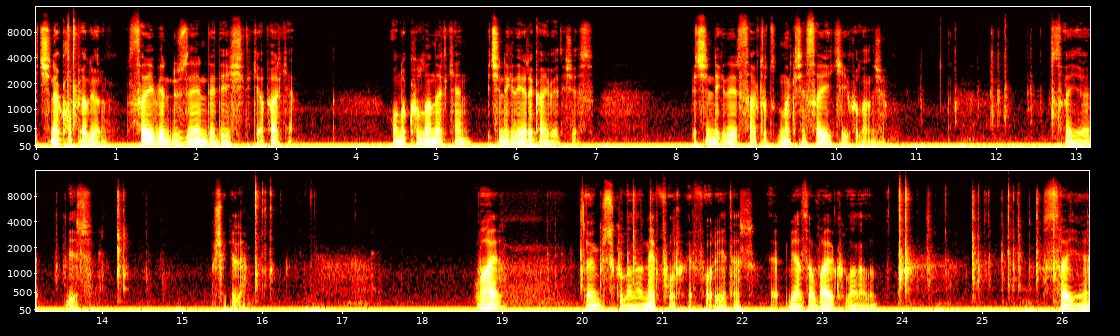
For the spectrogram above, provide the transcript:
içine kopyalıyorum. Sayı birin üzerinde değişiklik yaparken onu kullanırken içindeki değeri kaybedeceğiz. İçindeki değeri saklı tutmak için sayı 2'yi kullanacağım. Sayı 1 bu şekilde while döngüsü kullanalım. Hep for hep for yeter. E, biraz da while kullanalım. Sayı.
